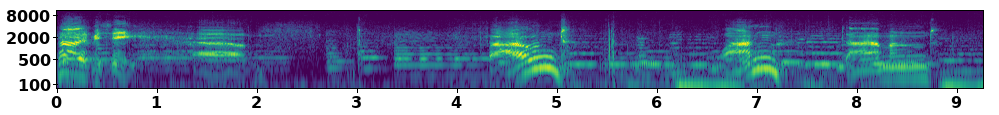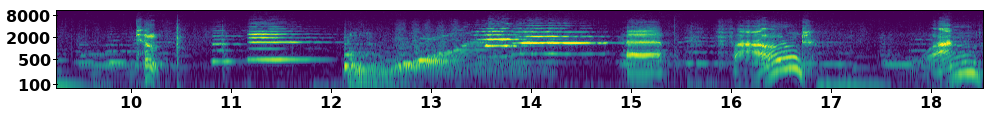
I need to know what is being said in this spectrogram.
Now, let me see. Um, found one diamond tooth. Found one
